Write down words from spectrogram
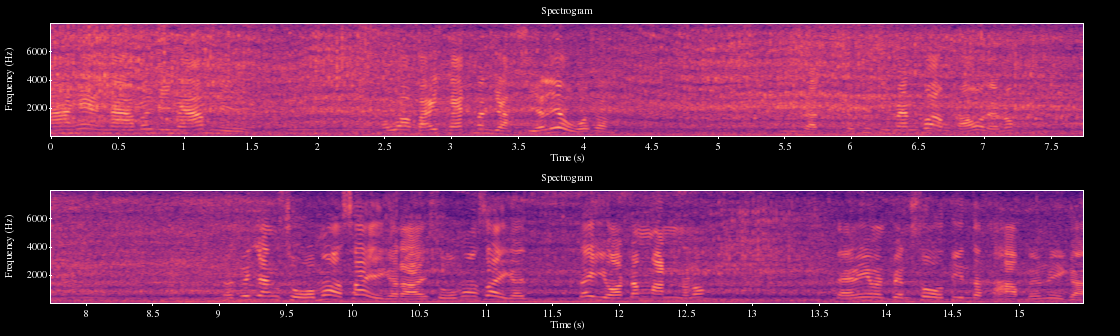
นาแห้งนาไม่มีน้ำนี่เพราะว่าใบแท็กมันอยากเสียเร็วว่าสั่นมีกัดแต่คือซีแมนความเขาแหละเนาะ แต่ก็ยังโซหม้อไส้ก็ได้โซหม้อไส้ก็ได้หยอดน้ำมันนะเนาะแต่นี่มันเป็นโซ่ตีนตะขาบแบบนี้ก็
